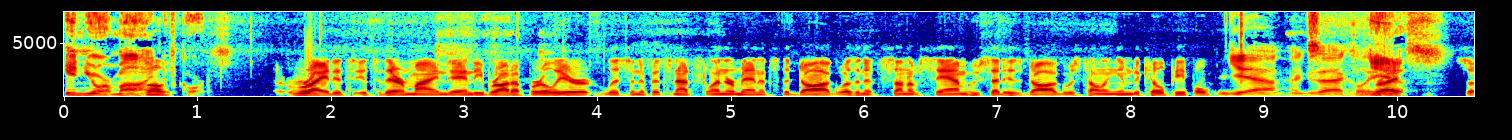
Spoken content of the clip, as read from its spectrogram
In your mind, well, of course. Right, it's it's their mind. Andy brought up earlier. Listen, if it's not Slenderman, it's the dog. Wasn't it Son of Sam who said his dog was telling him to kill people? Yeah, exactly. Right. Yes. So,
